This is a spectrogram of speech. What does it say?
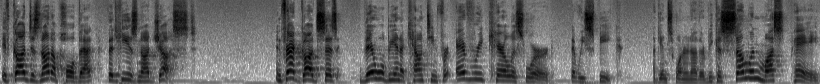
if God does not uphold that, that he is not just. In fact, God says there will be an accounting for every careless word that we speak against one another because someone must pay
